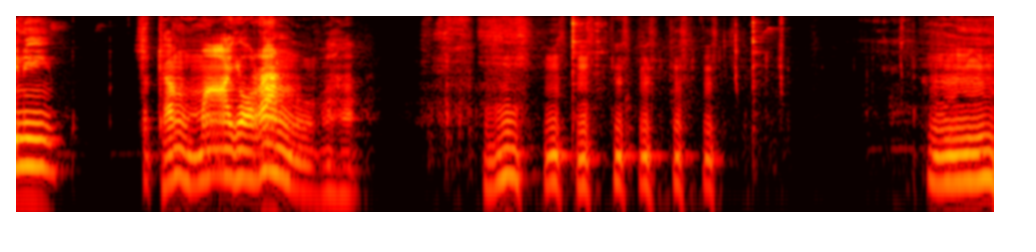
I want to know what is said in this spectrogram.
ini sedang mayoran. hmm. Hmm,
